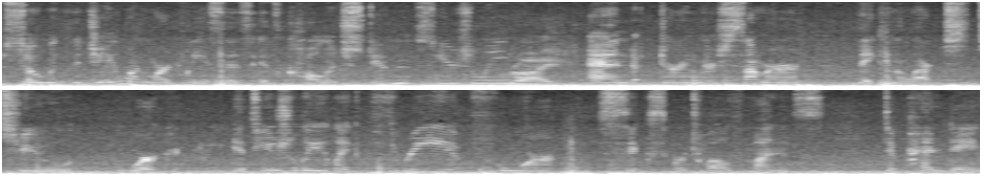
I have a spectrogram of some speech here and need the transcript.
so with the J1 work visas, it's college students usually. right. And during their summer, they can elect to work. It's usually like three, four, six, or twelve months, depending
